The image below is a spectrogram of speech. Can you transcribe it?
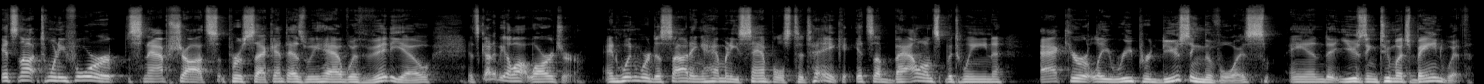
It's not 24 snapshots per second as we have with video. It's got to be a lot larger. And when we're deciding how many samples to take, it's a balance between accurately reproducing the voice and using too much bandwidth.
